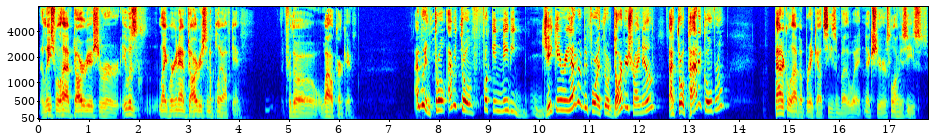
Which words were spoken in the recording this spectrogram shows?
at least we'll have Darvish. Or it was like we're to have Darvish in a playoff game for the wild card game. I wouldn't throw. I would throw fucking maybe Jake Arrieta before I throw Darvish right now. I'd throw Paddack over him. Paddack will have a breakout season, by the way, next year, as long as he's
